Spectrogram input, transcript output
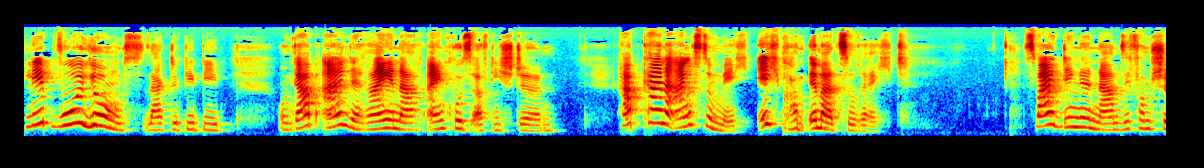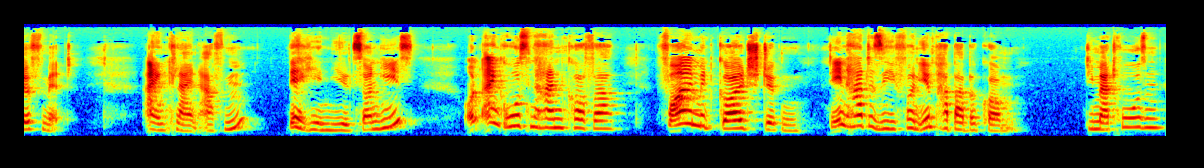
Leb wohl, Jungs, sagte Pipi und gab allen der Reihe nach einen Kuss auf die Stirn. Hab keine Angst um mich, ich komm immer zurecht. Zwei Dinge nahm sie vom Schiff mit. Einen kleinen Affen, der hier Nilsson hieß, und einen großen Handkoffer voll mit Goldstücken, den hatte sie von ihrem Papa bekommen. Die Matrosen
